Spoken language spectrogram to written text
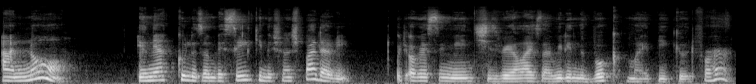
Ah non, il n'y a que les imbéciles qui ne changent pas d'avis. Which obviously means she's realized that reading the book might be good for her.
